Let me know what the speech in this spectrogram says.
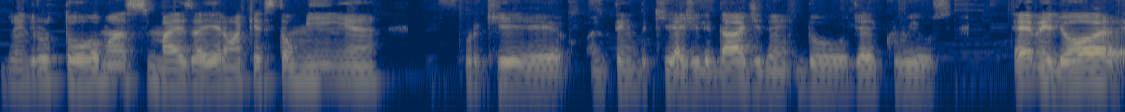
do Andrew Thomas, mas aí era uma questão minha, porque eu entendo que a agilidade do, do Jedrick Wills é melhor,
